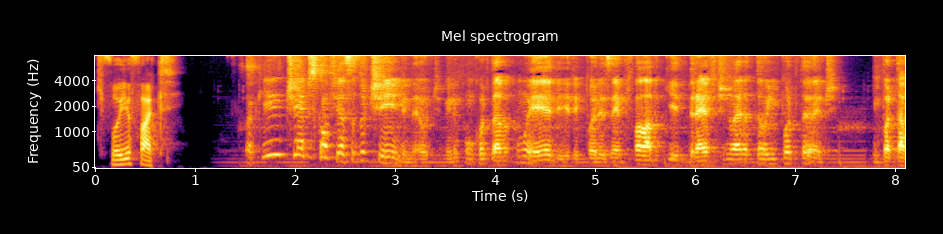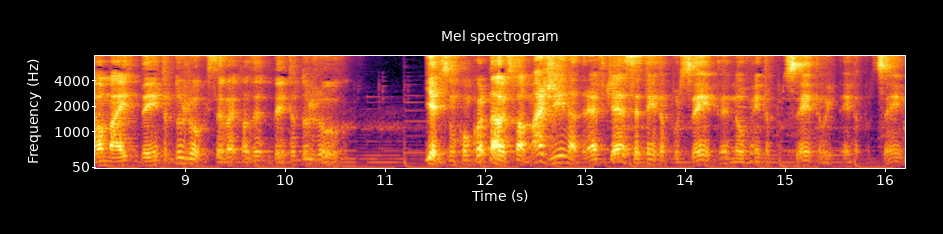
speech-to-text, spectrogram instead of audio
que foi o Fax. Só que tinha desconfiança do time, né? O time não concordava com ele. Ele, por exemplo, falava que draft não era tão importante. Importava mais dentro do jogo, que você vai fazer dentro do jogo. E eles não concordavam. Eles falavam, imagina, draft é 70%, é 90%, é 80%.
